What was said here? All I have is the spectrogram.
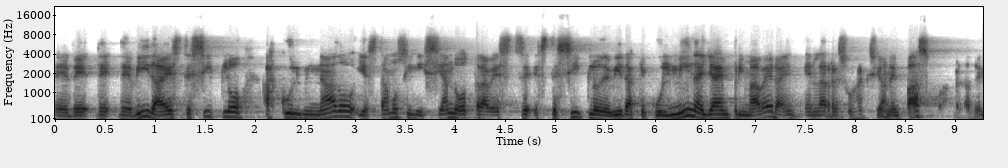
eh, de, vida. Este ciclo ha culminado y estamos iniciando otra vez este, este ciclo de vida que culmina ya en primavera, en, la resurrección, en Pascua, ¿verdad?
